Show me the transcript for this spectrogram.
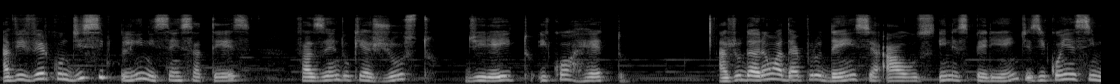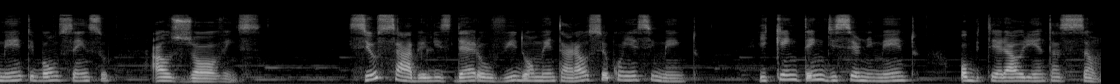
a viver com disciplina e sensatez, fazendo o que é justo, direito e correto. Ajudarão a dar prudência aos inexperientes e conhecimento e bom senso aos jovens. Se o sábio lhes der ouvido, aumentará o seu conhecimento, e quem tem discernimento obterá orientação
